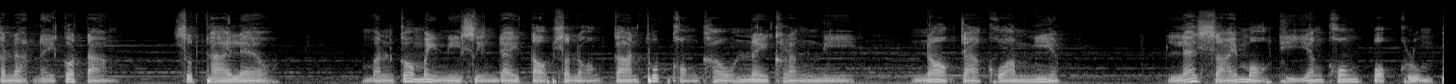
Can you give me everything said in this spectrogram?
ขนาดไหนก็ตาม สุดท้ายแล้ว มันก็ไม่มีสิ่งใดตอบสนองการทุบของเขาในครั้งนี้ นอกจากความเงียบ และสายหมอกที่ยังคงปกคลุมไป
